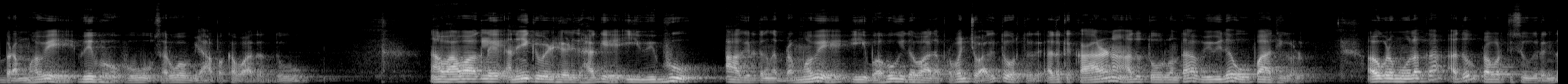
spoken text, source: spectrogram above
ಬ್ರಹ್ಮವೇ ವಿಭುಹು ಸರ್ವವ್ಯಾಪಕವಾದದ್ದು. ನಾವು ಆವಾಗಲೇ ಅನೇಕ ವೇಳೆ ಹೇಳಿದ ಹಾಗೆ ಈ ವಿಭು ಆಗಿರತಕ್ಕಂಥ ಬ್ರಹ್ಮವೇ ಈ ಬಹುವಿಧವಾದ ಪ್ರಪಂಚವಾಗಿ ತೋರುತ್ತದೆ. ಅದಕ್ಕೆ ಕಾರಣ ಅದು ತೋರುವಂತಹ ವಿವಿಧ ಉಪಾಧಿಗಳು. ಅವುಗಳ ಮೂಲಕ ಅದು ಪ್ರವರ್ತಿಸುವುದರಿಂದ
